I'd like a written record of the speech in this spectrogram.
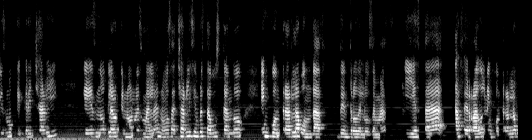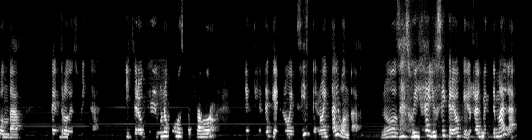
mismo que cree Charlie, que es, no, claro que no, no es mala, ¿no? O sea, Charlie siempre está buscando encontrar la bondad dentro de los demás y está aferrado en encontrar la bondad dentro de su hija. Y creo que uno como espectador entiende que no existe, no hay tal bondad, ¿no? O sea, su hija yo sí creo que es realmente mala.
